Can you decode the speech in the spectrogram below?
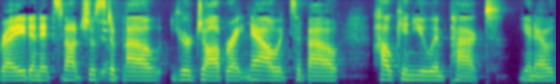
right? And it's not just yeah. about your job right now, it's about how can you impact, you know,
